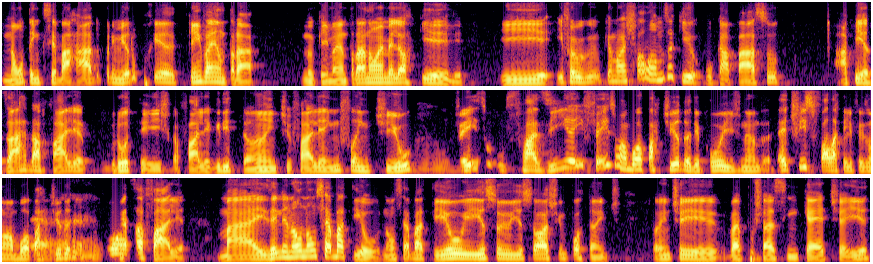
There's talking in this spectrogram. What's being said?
não tem que ser barrado, primeiro, porque quem vai entrar? No quem vai entrar não é melhor que ele. E, e foi o que nós falamos aqui. O Capasso, apesar da falha grotesca, falha gritante, falha infantil, hum. fez, fazia e fez uma boa partida depois. Né? É difícil falar que ele fez uma boa é. partida é. com essa falha. Mas ele não, não se abateu, não se abateu e isso, isso eu acho importante. Então a gente vai puxar essa enquete aí.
